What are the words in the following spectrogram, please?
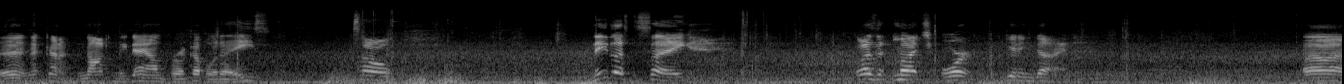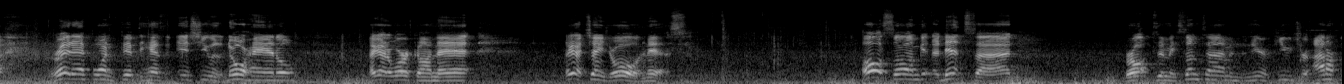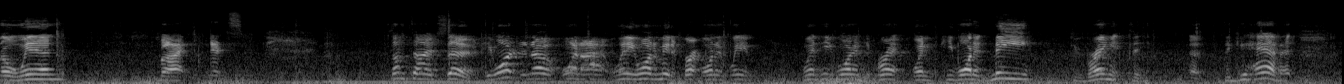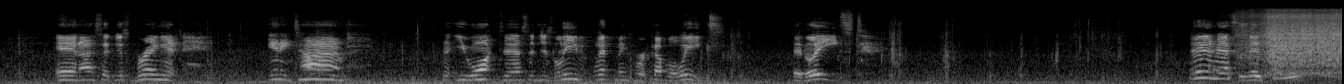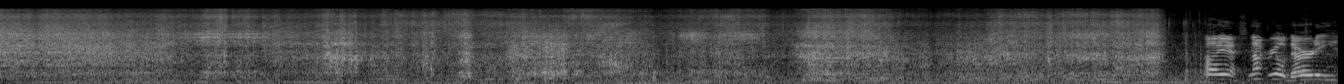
And that kind of knocked me down for a couple of days. So, needless to say, wasn't much work getting done. Uh, the red F-150 has an issue with the door handle. I got to work on that. I got to change the oil in this. Also, I'm getting a dentside brought to me sometime in the near future. I don't know when, but it's sometime soon. He wanted to know when I when he wanted me to bring when, when, when he wanted to bring when he wanted me to bring it to uh, to have it, and I said just bring it anytime that you want to. I said just leave it with me for a couple of weeks at least. And it had some issues. Oh yeah, it's not real dirty.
